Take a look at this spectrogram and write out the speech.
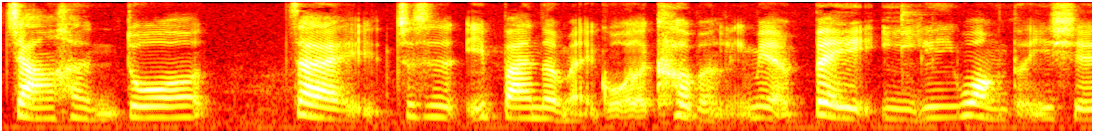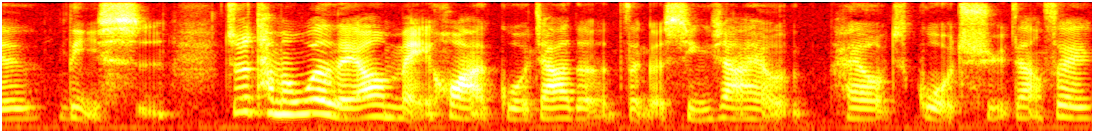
讲很多在就是一般的美国的课本里面被遗忘的一些历史，就是他们为了要美化国家的整个形象，还有还有过去这样，所以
